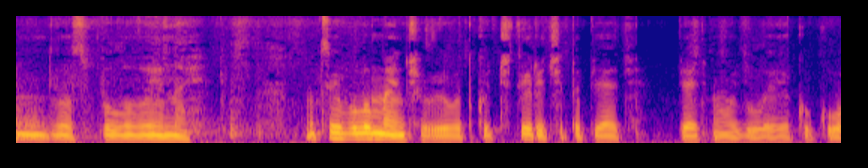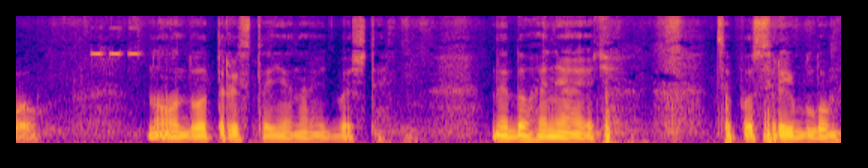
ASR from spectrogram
Ну, два з половиною. Ну, це було менше виводку. 4 чи то 5. 5, мабуть, було, я кукував. Ну, 2-300 є навіть, бачите. Не доганяють. Це по сріблу.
